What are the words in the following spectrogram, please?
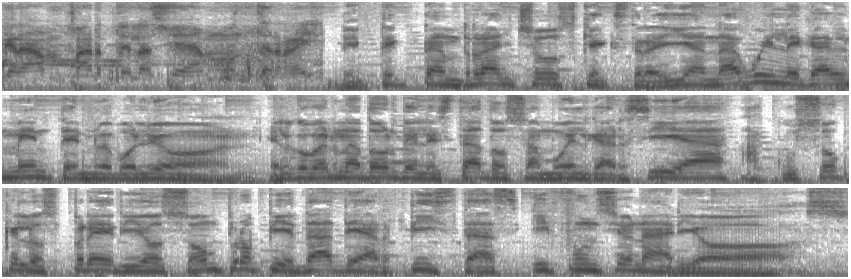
gran parte de la ciudad de Monterrey. detectan ranchos que extraían agua ilegalmente en Nuevo León. El gobernador del estado, Samuel García, acusó que los predios son propiedad de artistas y funcionarios.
